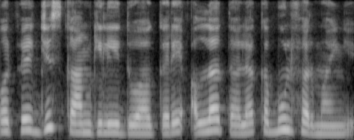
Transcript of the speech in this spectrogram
और फिर जिस काम के लिए दुआ करे, अल्लाह ताला कबूल फरमाएँगे।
